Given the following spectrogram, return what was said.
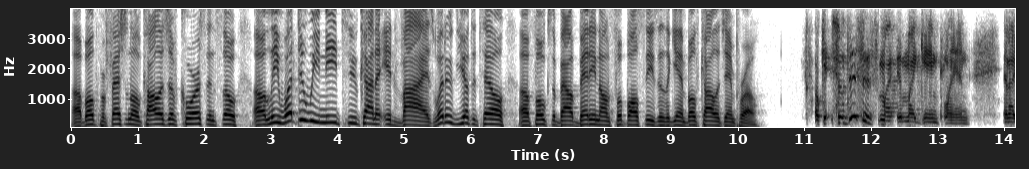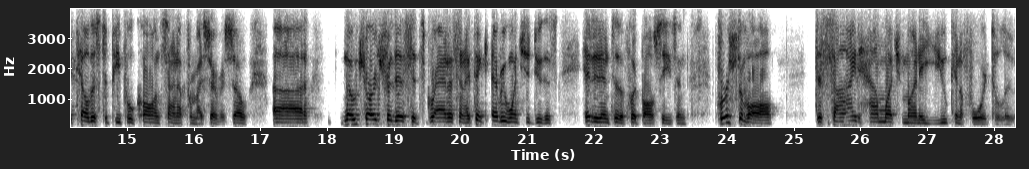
uh, both professional and college, of course. And so, uh, Lee, what do we need to kind of advise? What do you have to tell uh, folks about betting on football seasons, again, both college and pro? Okay, so this is my my game plan, and I tell this to people who call and sign up for my service. So, uh, no charge for this; it's gratis, and I think everyone should do this. It into the football season. First of all, decide how much money you can afford to lose.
